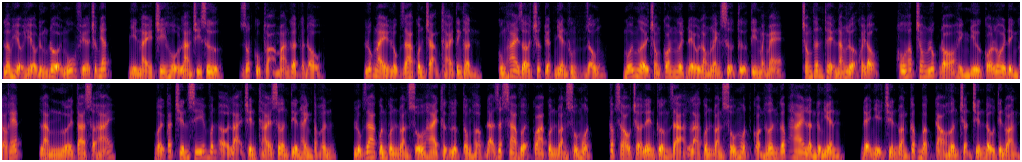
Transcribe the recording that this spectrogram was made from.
Lâm hiểu hiểu đứng đội ngũ phía trước nhất, nhìn này chi hổ lang chi sư, rốt cục thỏa mãn gật gật đầu. Lúc này lục gia quân trạng thái tinh thần, cùng hai giờ trước tuyệt nhiên không giống, mỗi người trong con ngươi đều lóng lánh sự tự tin mạnh mẽ, trong thân thể năng lượng khuấy động, hô hấp trong lúc đó hình như có lôi đình gào thét, làm người ta sợ hãi. Bởi các chiến sĩ vẫn ở lại trên thái sơn tiến hành tập huấn, lục gia quân quân đoàn số hai thực lực tổng hợp đã rất xa vượt qua quân đoàn số một, cấp sáu trở lên cường giả là quân đoàn số một còn hơn gấp hai lần đương nhiên đệ nhị chiến đoàn cấp bậc cao hơn trận chiến đầu tiên đoàn,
